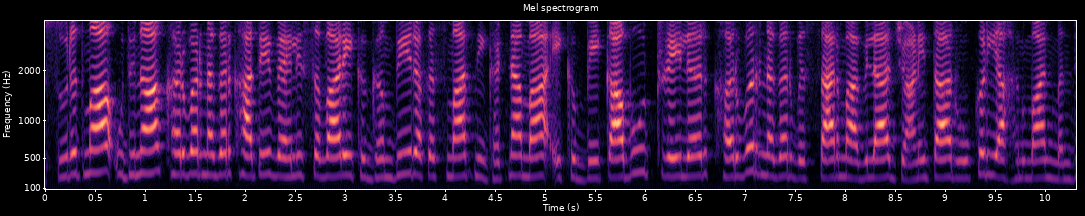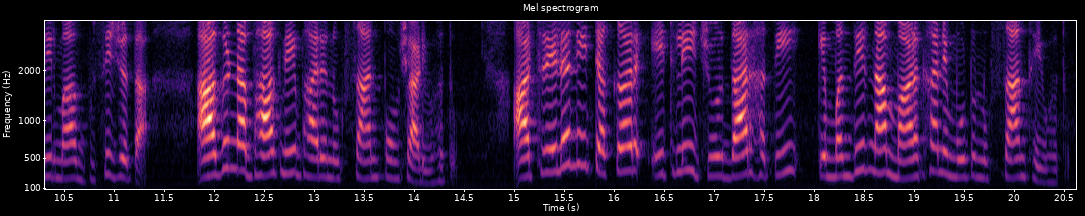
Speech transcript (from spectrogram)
સુરતમાં ઉધના ખરવરનગર ખાતે વહેલી સવારે એક ગંભીર અકસ્માતની ઘટનામાં એક બેકાબુ ટ્રેલર ખરવરનગર વિસ્તારમાં આવેલા જાણીતા રોકડિયા હનુમાન મંદિરમાં ઘૂસી જતા આગળના ભાગને ભારે નુકસાન પહોંચાડ્યું હતું. આ ટ્રેલરની ટક્કર એટલી જોરદાર હતી કે મંદિરના માળખાને મોટું નુકસાન થયું હતું.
